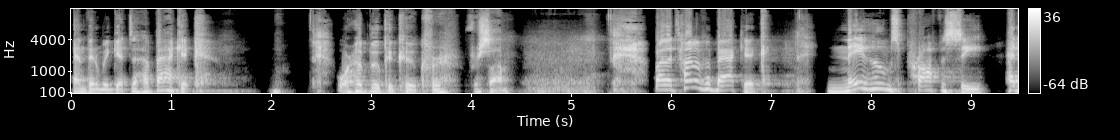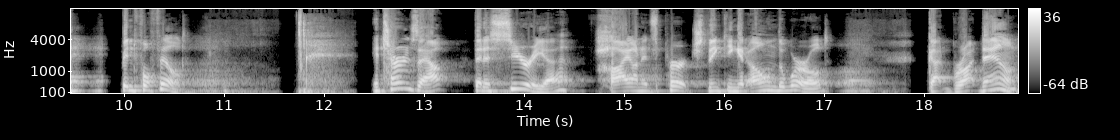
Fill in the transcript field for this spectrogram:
And then we get to Habakkuk, or Habakkuk for, for some. By the time of Habakkuk, Nahum's prophecy had been fulfilled. It turns out that Assyria, high on its perch, thinking it owned the world, got brought down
